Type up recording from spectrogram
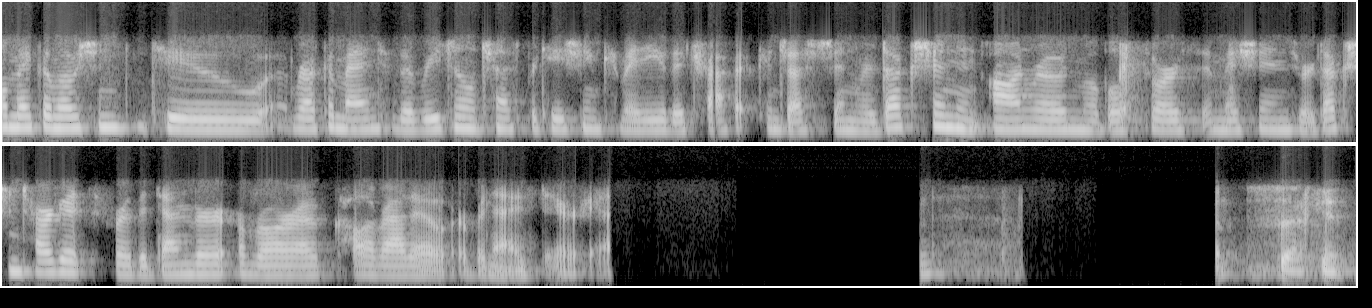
I'll make a motion to recommend to the Regional Transportation Committee the traffic congestion reduction and on-road mobile source emissions reduction targets for the Denver, Aurora, Colorado urbanized area. Second.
